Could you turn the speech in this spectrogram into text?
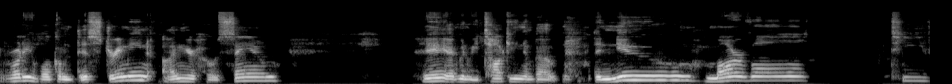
Everybody, welcome to streaming. I'm your host, Sam. Hey, I'm going to be talking about the new Marvel TV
